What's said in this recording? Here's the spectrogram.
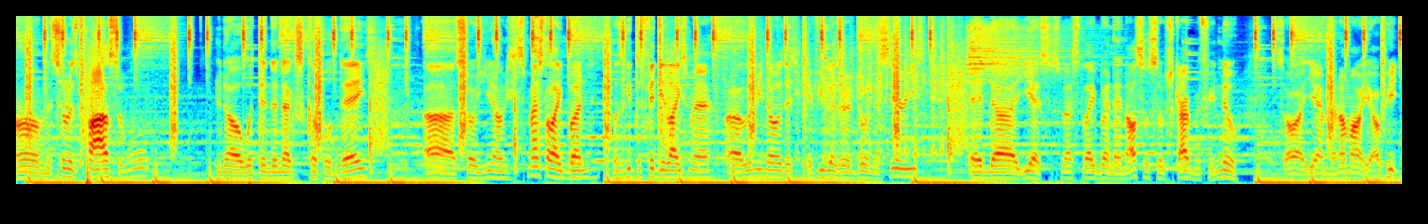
um, as soon as possible. You know, within the next couple days. Uh, so you know, smash the like button. Let's get to 50 likes, man. Uh, let me know that if you guys are enjoying the series. And uh, yes, smash the like button and also subscribe if you're new. So uh, yeah, man, I'm out, y'all. Peace.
